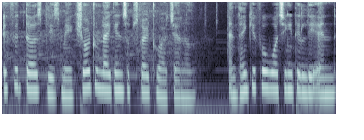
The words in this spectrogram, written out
If it does, please make sure to like and subscribe to our channel. And thank you for watching it till the end.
